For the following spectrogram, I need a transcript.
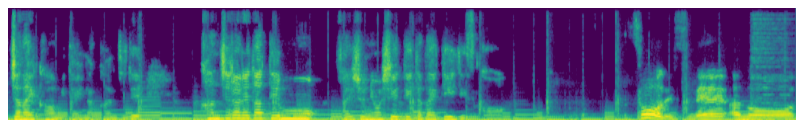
じゃないかみたいな感じで感じられた点も最初に教えていただいていいですか？そうですね。あの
